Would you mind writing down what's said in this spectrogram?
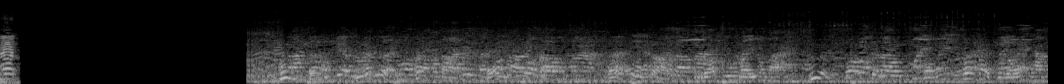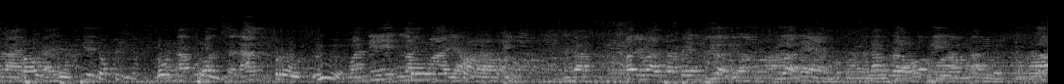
นะวันนี้เรามาอย่างสันตินะครับไม่ว่าจะเป็นเสื้อเหลืองเสื้อแดง นะครับเราก็พี่น้องกันเรา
